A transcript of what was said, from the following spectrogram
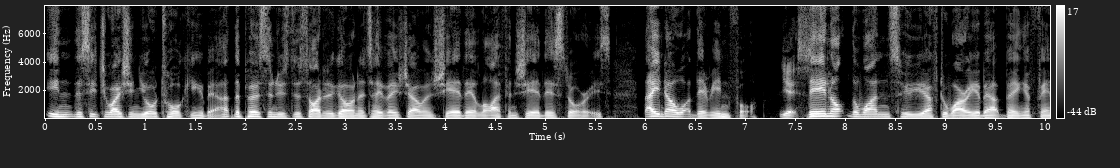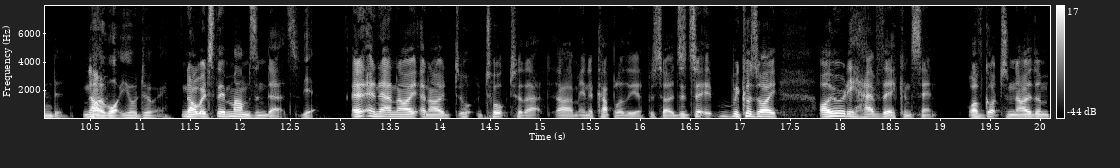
in the situation you're talking about, the person who's decided to go on a TV show and share their life and share their stories, they know what they're in for. yes, They're not the ones who you have to worry about being offended No. by what you're doing. No, it's their mums and dads. Yeah. And and, and I and I t- talked to that um, in a couple of the episodes. It's it, because I I already have their consent. I've got to know them.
